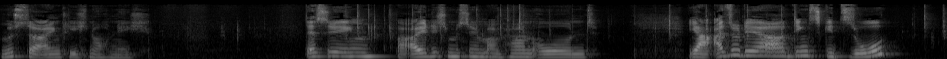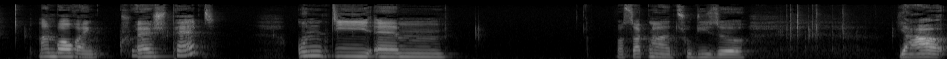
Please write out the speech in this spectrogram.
müsste eigentlich noch nicht. Deswegen beeile ich ein bisschen beim Hören und ja, also der Dings geht so. Man braucht ein Crashpad und die, ähm, was sagt man dazu, diese, ja,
